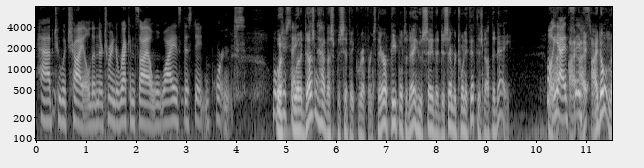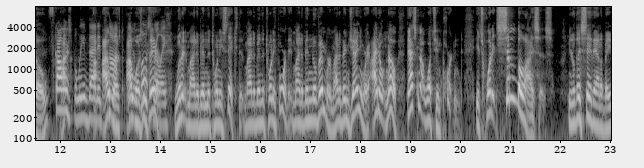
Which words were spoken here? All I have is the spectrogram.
have to a child? And they're trying to reconcile, well, why is this date important? What well, would you say? Well, it doesn't have a specific reference. There are people today who say that December 25th is not the day. Well, well yeah, it's, I, it's I, I, don't know. Scholars I, believe that it's I, not. Was, I wasn't close, there. Really. Well, it might have been the 26th. It might have been the 24th. It might have been November. It might have been January. I don't know. That's not what's important. It's what it symbolizes. You know, they say that about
